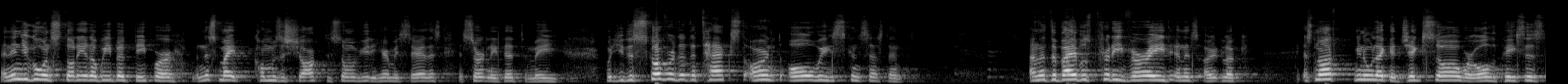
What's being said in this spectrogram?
And then you go and study it a wee bit deeper, and this might come as a shock to some of you to hear me say this. It certainly did to me. But you discover that the texts aren't always consistent, and that the Bible's pretty varied in its outlook. It's not, you know, like a jigsaw where all the pieces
